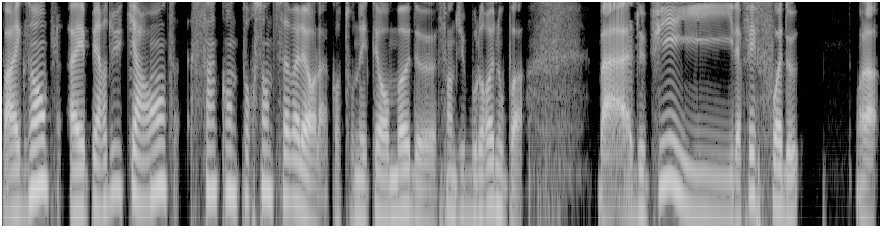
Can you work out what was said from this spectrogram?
par exemple, avait perdu 40-50% de sa valeur, là, quand on était en mode euh, fin du bull run ou pas. Bah, depuis, il a fait x2. Voilà,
